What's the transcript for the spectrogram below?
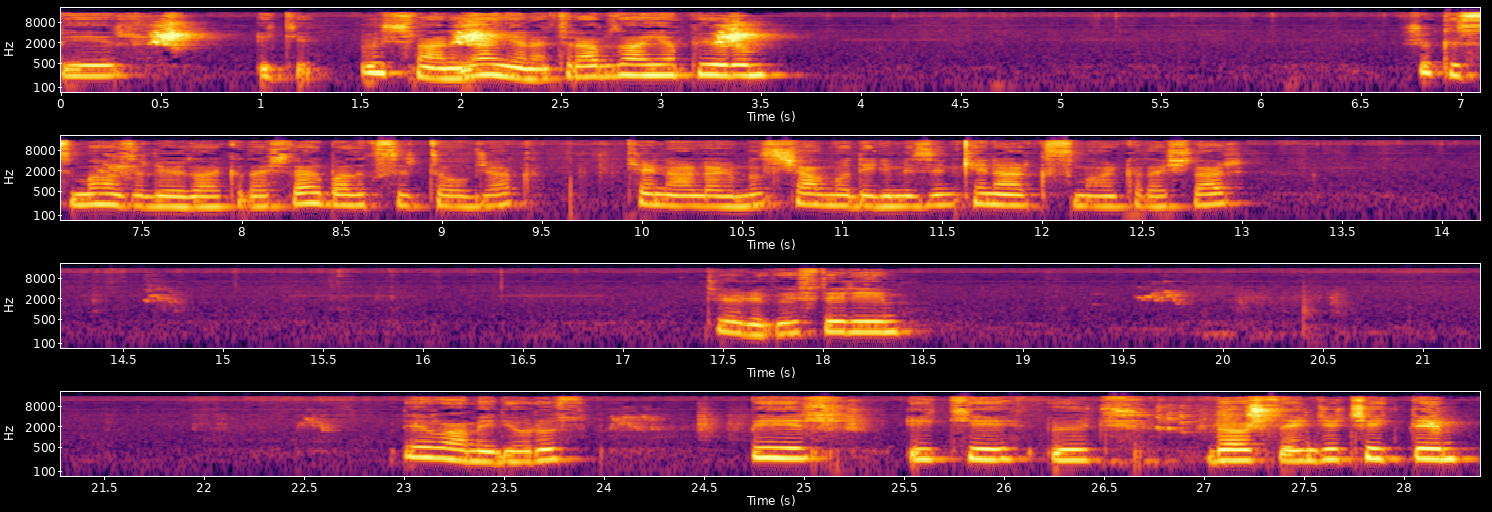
1, 2. 3 tane yan yana trabzan yapıyorum. Şu kısmı hazırlıyoruz arkadaşlar. Balık sırtı olacak kenarlarımız şal modelimizin kenar kısmı arkadaşlar. Şöyle göstereyim. Devam ediyoruz. 1 2 3 4 zincir çektim.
